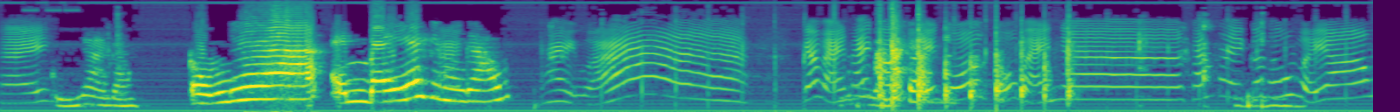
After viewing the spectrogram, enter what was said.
thì Cùng với ai Cùng với em bé với con gấu hay quá. Các bạn thấy câu chuyện của của bạn à, Khánh Thi có thú vị không?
